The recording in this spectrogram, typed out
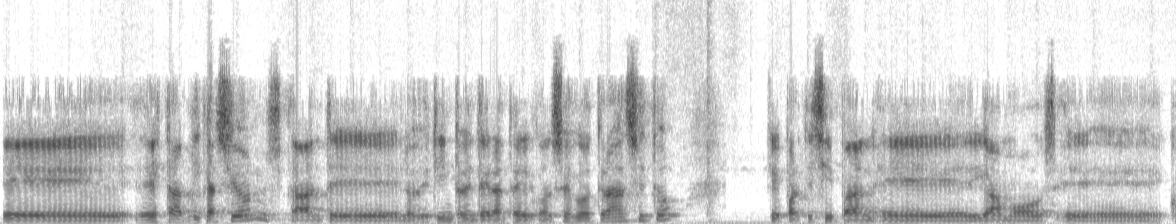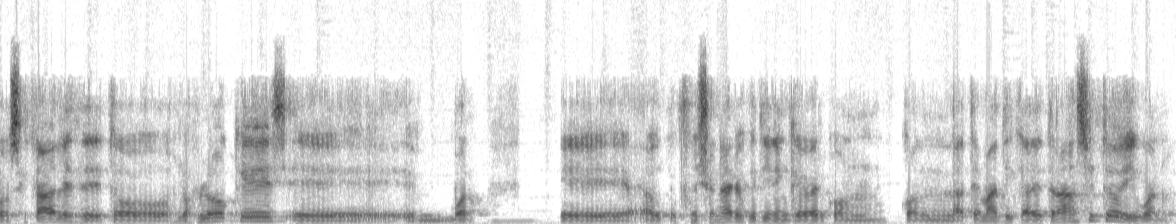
esta aplicación ante los distintos integrantes del Consejo de Tránsito que participan, digamos, concejales de todos los bloques, bueno, eh, funcionarios que tienen que ver con, la temática de tránsito y bueno,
